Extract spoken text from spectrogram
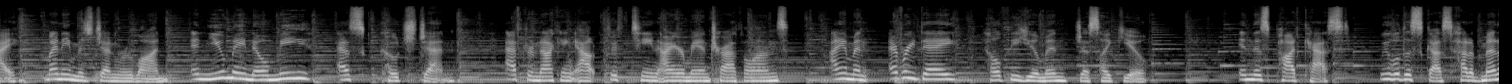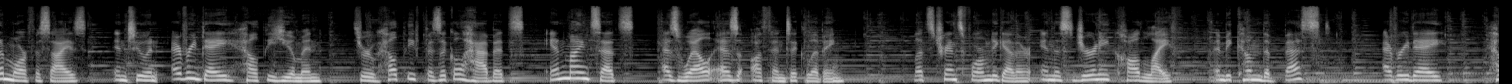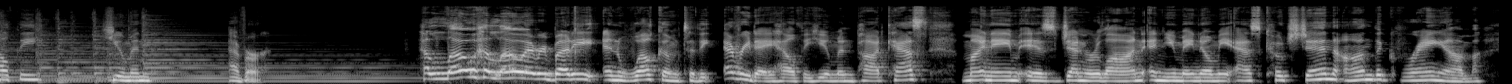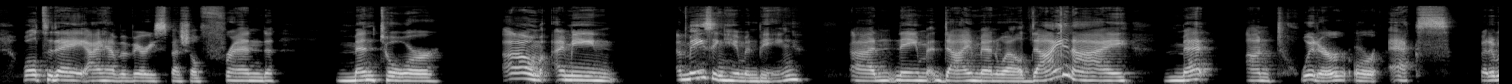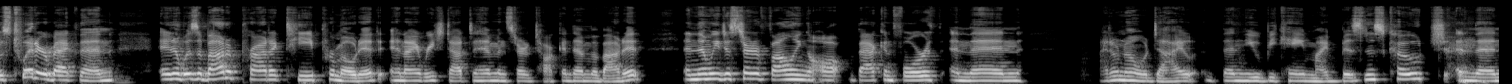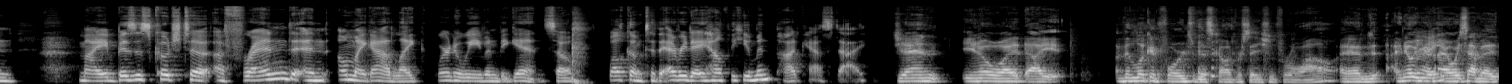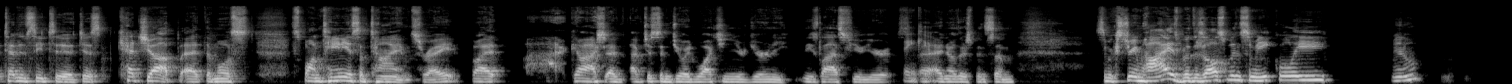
Hi, my name is Jen Rulon, and you may know me as Coach Jen. After knocking out 15 Ironman triathlons, I am an everyday, healthy human just like you. In this podcast, we will discuss how to metamorphosize into an everyday, healthy human through healthy physical habits and mindsets, as well as authentic living. Let's transform together in this journey called life and become the best, everyday, healthy human ever. Hello, hello, everybody, and welcome to the Everyday Healthy Human podcast. My name is Jen Rulon, and you may know me as Coach Jen on the gram. Well, today I have a very special friend, mentor, um, I mean, amazing human being uh, named Dai Manuel. Dai and I met on Twitter or X, but it was Twitter back then and it was about a product he promoted. And I reached out to him and started talking to him about it. And then we just started following back and forth. And then I don't know, Dai, then you became my business coach and then my business coach to a friend. And oh my God, like, where do we even begin? So, welcome to the Everyday Healthy Human podcast, Dai. Jen, you know what? I I've been looking forward to this conversation for a while. And I know right. you and I always have a tendency to just catch up at the most spontaneous of times, right? But ah, gosh, I've, I've just enjoyed watching your journey these last few years. Thank you. I know there's been some some extreme highs, but there's also been some equally, you know,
